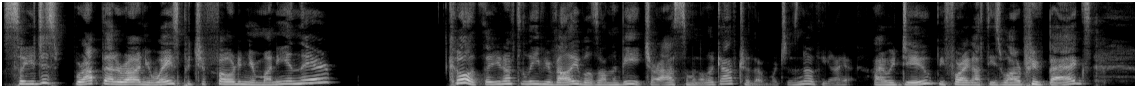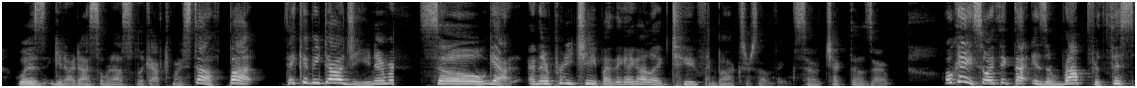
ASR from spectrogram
So you just wrap that around your waist, put your phone and your money in there. Cool. So you don't have to leave your valuables on the beach or ask someone to look after them, which is another thing I I would do before I got these waterproof bags was, you know, I'd ask someone else to look after my stuff. But they could be dodgy. You never so yeah, and they're pretty cheap. I think I got like two bucks or something. So check those out. Okay, so I think that is a wrap for this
